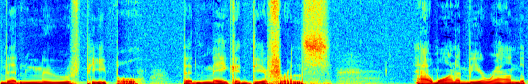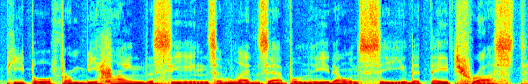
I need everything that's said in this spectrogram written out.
that move people, that make a difference. I want to be around the people from behind the scenes of Led Zeppelin that you don't see, that they trust,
